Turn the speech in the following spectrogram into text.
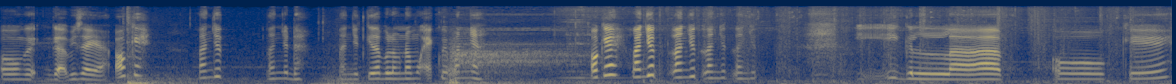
Oh, nggak bisa ya? Oke, lanjut, lanjut dah, lanjut. Kita belum nemu equipmentnya. Oke, lanjut, lanjut, lanjut, lanjut. Ih, gelap. Oke.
